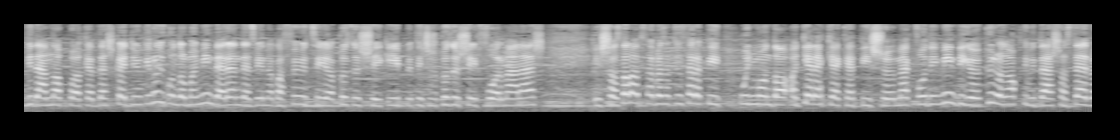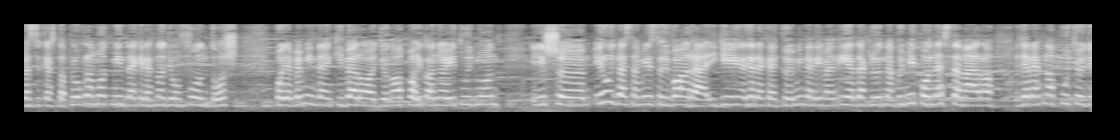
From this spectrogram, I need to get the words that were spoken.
vidám nappal kedveskedjünk. Én úgy gondolom, hogy minden rendezvénynek a fő célja a közösségépítés és a közösségformálás, és az alapszervezetünk szereti úgymond a gyerekeket is megfogni. Mindig külön aktivitással szervezzük ezt a programot, mindenkinek nagyon fontos, hogy ebben mindenki beleadjon apait, anyait úgymond, és én úgy veszem észre, hogy van rá igény, a gyerekek minden éven érdeklődnek, hogy mikor lesz -e már a gyereknap, úgyhogy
